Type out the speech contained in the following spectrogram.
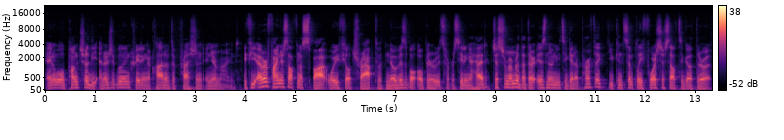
and it will puncture the energy balloon, creating a cloud of depression in your mind. If you ever find yourself in a spot where you feel trapped with no visible open routes for proceeding ahead, just remember that there is no need to get it perfect. You can simply force yourself to go through it.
